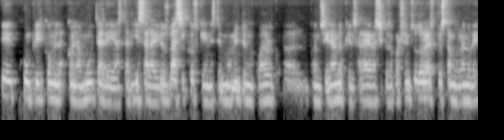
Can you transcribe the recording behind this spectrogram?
eh, cumplir con la, con la, multa de hasta 10 salarios básicos, que en este momento en Ecuador, ah, considerando que el salario básico es de 400 dólares, pues estamos hablando de,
